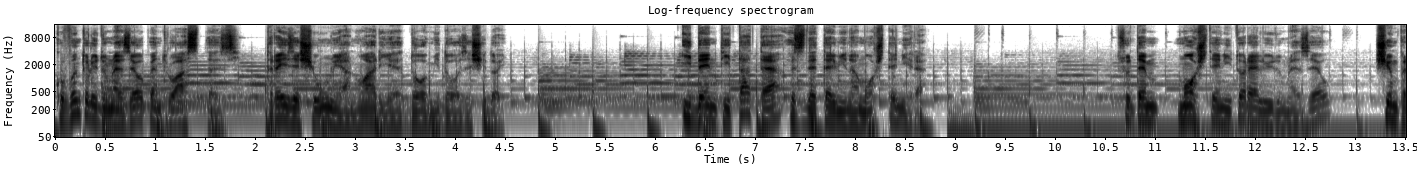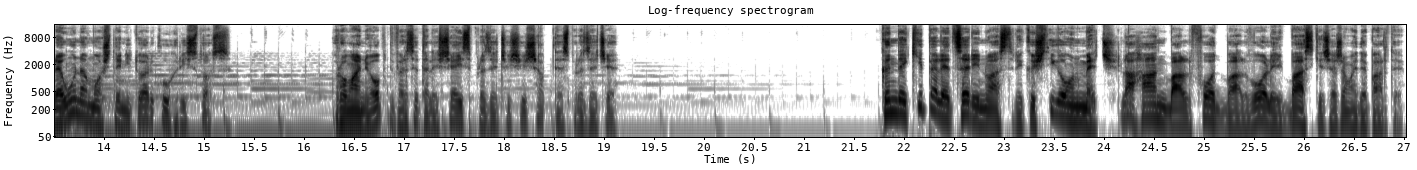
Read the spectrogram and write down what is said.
Cuvântul lui Dumnezeu pentru astăzi, 31 ianuarie 2022. Identitatea îți determină moștenirea. Suntem moștenitori ai lui Dumnezeu și împreună moștenitori cu Hristos. Romani 8, versetele 16 și 17. Când echipele țării noastre câștigă un meci la handbal, fotbal, volei, basket și așa mai departe,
